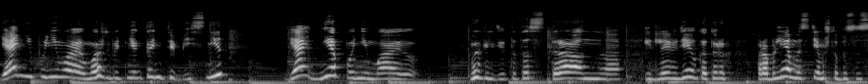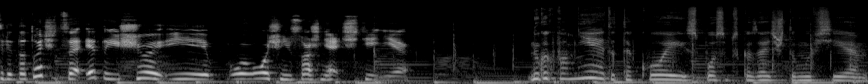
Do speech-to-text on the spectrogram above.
Я не понимаю, может быть, мне кто-нибудь объяснит? Я не понимаю. Выглядит это странно. И для людей, у которых проблемы с тем, чтобы сосредоточиться, это еще и очень усложняет чтение. Ну, как по мне, это такой способ сказать, что мы все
